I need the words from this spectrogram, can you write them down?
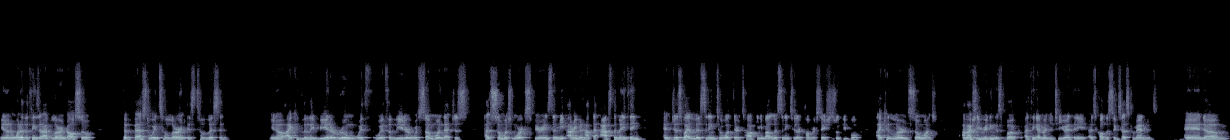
You know, and one of the things that I've learned also, the best way to learn is to listen you know i could literally be in a room with with a leader with someone that just has so much more experience than me i don't even have to ask them anything and just by listening to what they're talking about listening to their conversations with people i can learn so much i'm actually reading this book i think i mentioned to you anthony it's called the success commandments and um,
